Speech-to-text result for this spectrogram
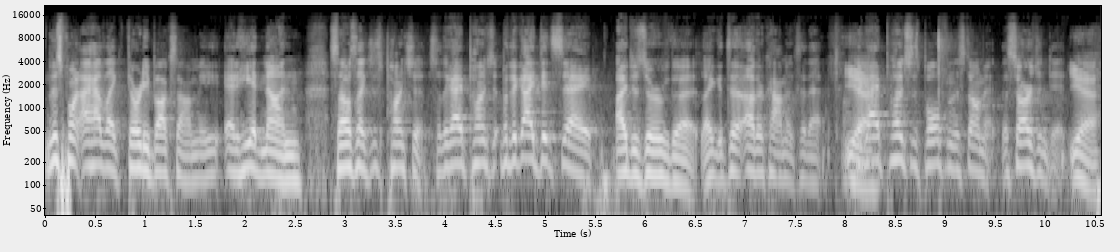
At this point, I had like 30 bucks on me, and he had none. So I was like, "Just punch it." So the guy punched it, but the guy did say, "I deserve that." Like the other comics said that. Yeah. The guy punched us both in the stomach. The sergeant did. Yeah.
